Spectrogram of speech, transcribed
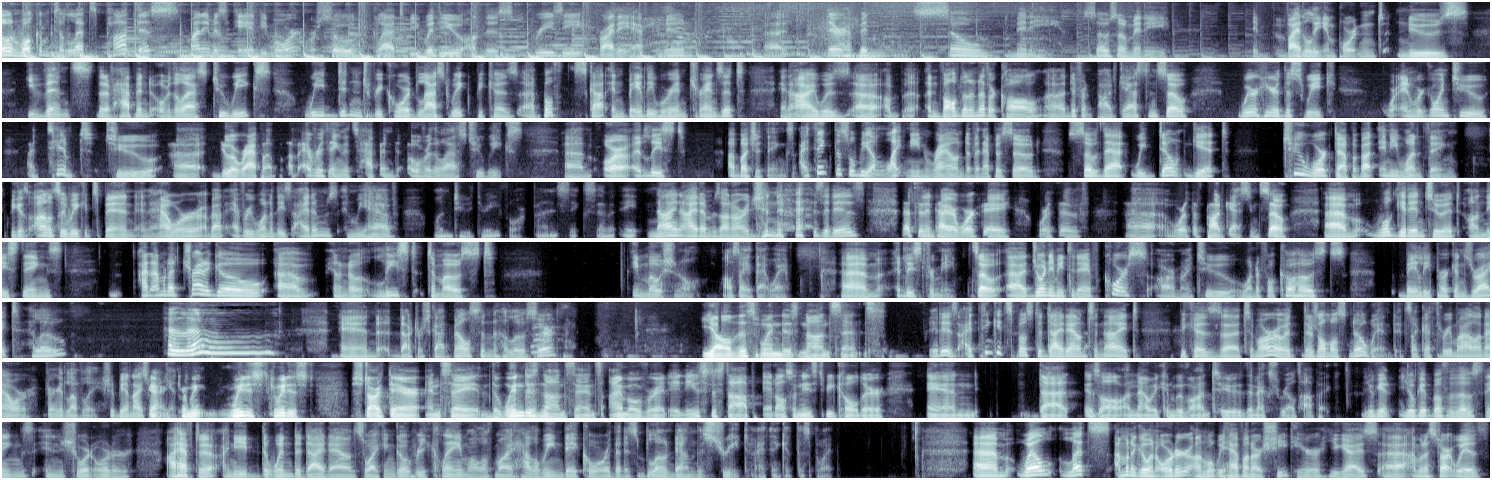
Hello and welcome to Let's Pod This. My name is Andy Moore. We're so glad to be with you on this breezy Friday afternoon. Uh, there have been so many, so, so many vitally important news events that have happened over the last two weeks. We didn't record last week because uh, both Scott and Bailey were in transit, and I was uh, involved in another call, uh, a different podcast. And so we're here this week and we're going to attempt to uh, do a wrap up of everything that's happened over the last two weeks, um, or at least a bunch of things. I think this will be a lightning round of an episode so that we don't get too worked up about any one thing. Because honestly, we could spend an hour about every one of these items, and we have one, two, three, four, five, six, seven, eight, nine items on our agenda as it is. That's an entire workday worth of uh, worth of podcasting. So um, we'll get into it on these things, and I'm going to try to go, uh, I don't know, least to most emotional. I'll say it that way, um, at least for me. So uh, joining me today, of course, are my two wonderful co-hosts, Bailey Perkins Wright. Hello. Hello. And Dr. Scott Melson. Hello, sir. Y'all, this wind is nonsense. It is. I think it's supposed to die down tonight because uh, tomorrow it, there's almost no wind. It's like a three mile an hour. Very lovely. Should be a nice yeah, weekend. Can we we just can we just start there and say the wind is nonsense. I'm over it. It needs to stop. It also needs to be colder, and that is all. And now we can move on to the next real topic. You'll get you'll get both of those things in short order. I have to I need the wind to die down so I can go reclaim all of my Halloween decor that is blown down the street. I think at this point. Um, well, let's. I'm going to go in order on what we have on our sheet here, you guys. Uh, I'm going to start with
